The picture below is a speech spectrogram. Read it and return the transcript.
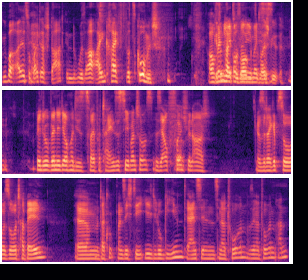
überall, sobald der Staat in den USA eingreift, wird's komisch. Auch wenn du, auch wenn, du dieses, wenn, du, wenn du dir auch mal dieses Zwei-Parteien-System anschaust, ist ja auch völlig Ja. für den Arsch. Also da gibt es so, so Tabellen, ähm, da guckt man sich die Ideologien der einzelnen Senatoren und Senatorinnen an.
